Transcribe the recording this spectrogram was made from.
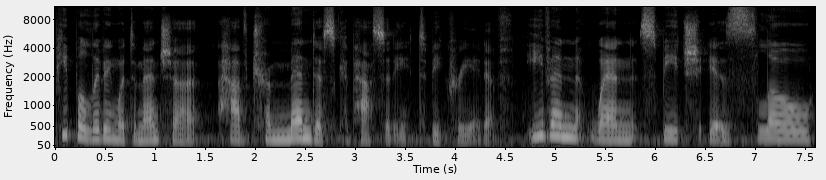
people living with dementia have tremendous capacity to be creative. Even when speech is slow,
